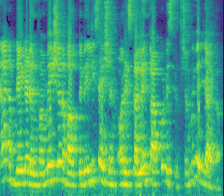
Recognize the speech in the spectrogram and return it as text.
and updated information about the daily session और इसका लिंक आपको डिस्क्रिप्शन में मिल जाएगा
